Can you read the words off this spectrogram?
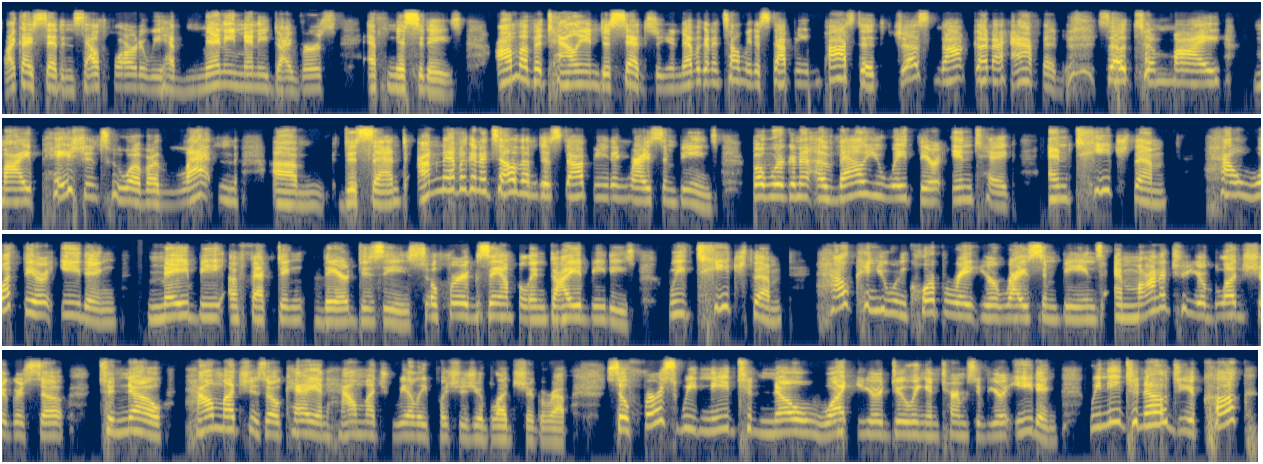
like I said, in South Florida, we have many, many diverse ethnicities. I'm of Italian descent, so you're never going to tell me to stop eating pasta. It's just not going to happen. So, to my my patients who are of Latin um, descent, I'm never going to tell them to stop eating rice and beans, but we're going to evaluate their intake and teach them how what they're eating may be affecting their disease. So, for example, in diabetes, we teach them how can you incorporate your rice and beans and monitor your blood sugar so to know how much is okay and how much really pushes your blood sugar up? So first we need to know what you're doing in terms of your eating. We need to know do you cook?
